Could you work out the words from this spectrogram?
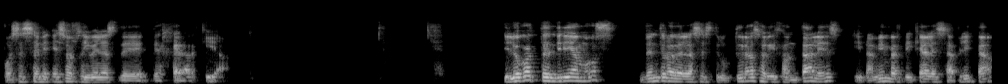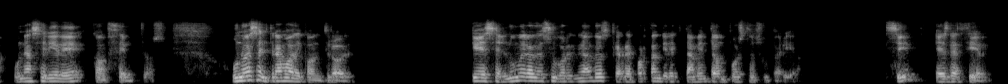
pues esos niveles de, de jerarquía. Y luego tendríamos, dentro de las estructuras horizontales y también verticales se aplica una serie de conceptos. Uno es el tramo de control, que es el número de subordinados que reportan directamente a un puesto superior. ¿Sí? Es decir,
